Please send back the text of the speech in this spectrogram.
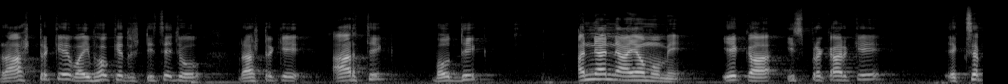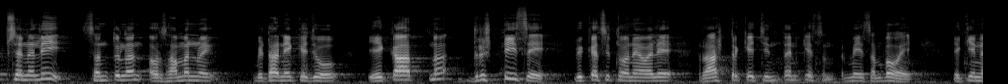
राष्ट्र के वैभव के दृष्टि से जो राष्ट्र के आर्थिक, बौद्धिक अन्य अन्य आयामों में एक, इस प्रकार के एक्सेप्शनली संतुलन और समन्वय बिठाने के जो एकात्म दृष्टि से विकसित होने वाले राष्ट्र के चिंतन के में संभव है। लेकिन,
